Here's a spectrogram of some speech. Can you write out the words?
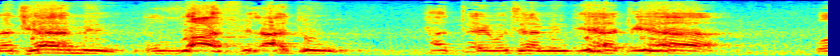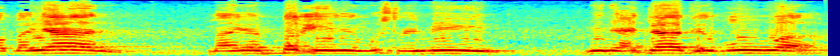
مكامن الضعف في العدو حتى يؤتى من جهتها وبيان ما ينبغي للمسلمين من إعداد القوة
